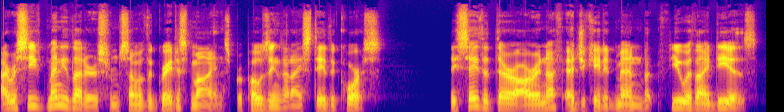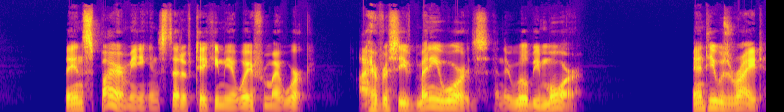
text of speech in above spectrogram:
I received many letters from some of the greatest minds proposing that I stay the course. They say that there are enough educated men, but few with ideas. They inspire me instead of taking me away from my work. I have received many awards, and there will be more. And he was right.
